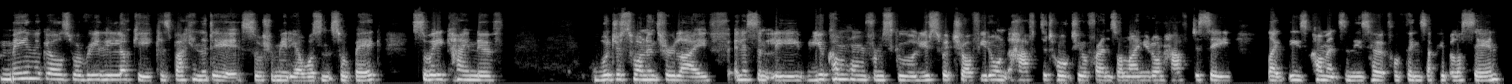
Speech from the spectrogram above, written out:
me and the girls were really lucky because back in the day, social media wasn't so big, so we kind of were just running through life innocently. You come home from school, you switch off. You don't have to talk to your friends online. You don't have to see like these comments and these hurtful things that people are saying.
